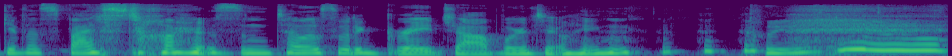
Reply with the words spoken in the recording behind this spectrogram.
give us five stars and tell us what a great job we're doing. Please do.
